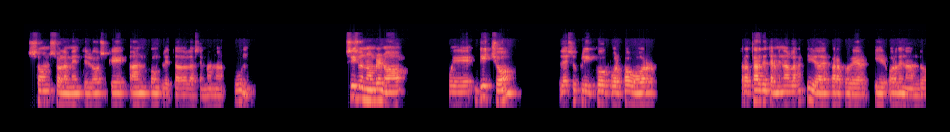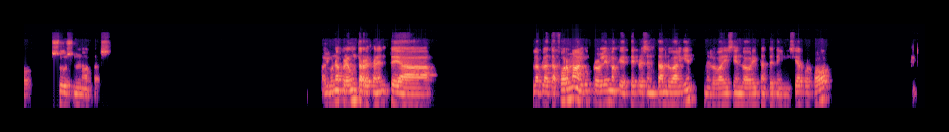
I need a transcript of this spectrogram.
Son solamente los que han completado la semana 1. Si su nombre no fue dicho, le suplico por favor tratar de terminar las actividades para poder ir ordenando sus notas. ¿Alguna pregunta referente a la plataforma? ¿Algún problema que esté presentando alguien? Me lo va diciendo ahorita antes de iniciar, por favor.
